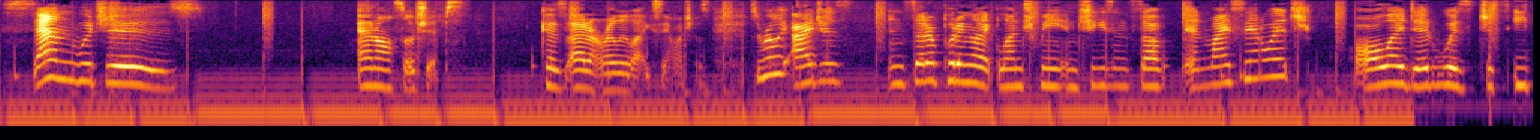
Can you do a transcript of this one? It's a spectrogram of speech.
sandwiches and also chips. Because I don't really like sandwiches. So, really, I just, instead of putting like lunch meat and cheese and stuff in my sandwich, all I did was just eat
